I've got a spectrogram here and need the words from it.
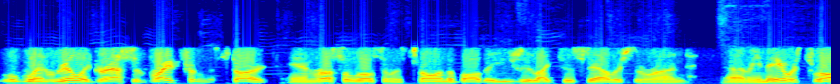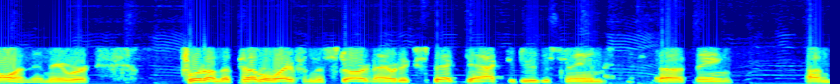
went real aggressive right from the start. And Russell Wilson was throwing the ball. They usually like to establish the run. I mean, they were throwing, and they were foot on the pedal right from the start, and I would expect Dak to do the same uh, thing on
